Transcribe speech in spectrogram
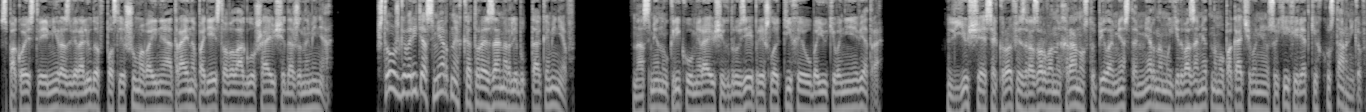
Спокойствие мира зверолюдов после шума войны от Райна подействовало оглушающе даже на меня. Что уж говорить о смертных, которые замерли, будто окаменев. На смену крику умирающих друзей пришло тихое убаюкивание ветра. Льющаяся кровь из разорванных ран уступила место мерному, едва заметному покачиванию сухих и редких кустарников.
